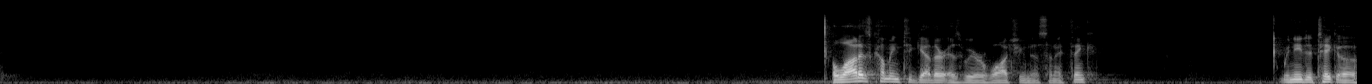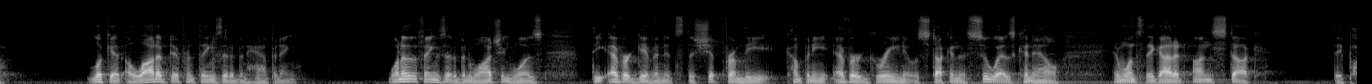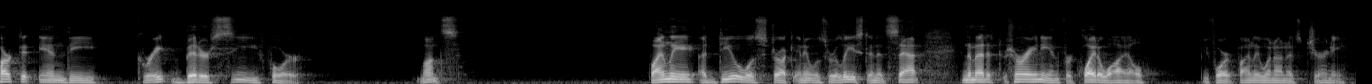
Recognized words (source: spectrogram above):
A lot is coming together as we are watching this, and I think we need to take a look at a lot of different things that have been happening. One of the things that I've been watching was the Ever Given. It's the ship from the company Evergreen. It was stuck in the Suez Canal, and once they got it unstuck, they parked it in the Great Bitter Sea for months. Finally, a deal was struck and it was released, and it sat in the Mediterranean for quite a while before it finally went on its journey.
